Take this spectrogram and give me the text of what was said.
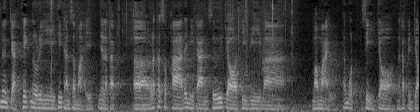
เนื่องจากเทคโนโลยีที่ทันสมัยเนี่ยแหละครับเอ่อรัฐสภาได้มีการซื้อจอทีวีมา มาใหม่ทั้งหมด 4 จอนะครับเป็นจอ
